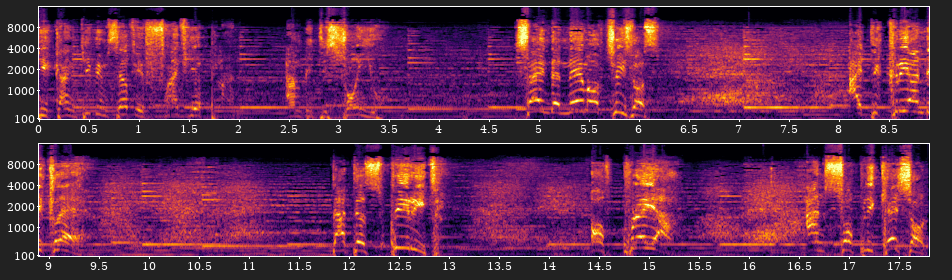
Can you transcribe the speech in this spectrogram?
He can give himself a five-year plan and be destroying you. Say in the name of jesus i decree and declare that the spirit of prayer and supplication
